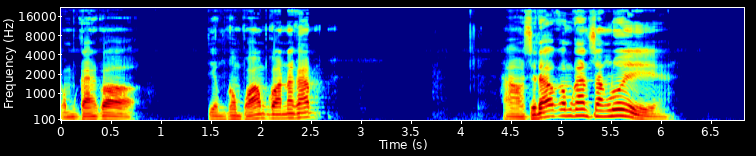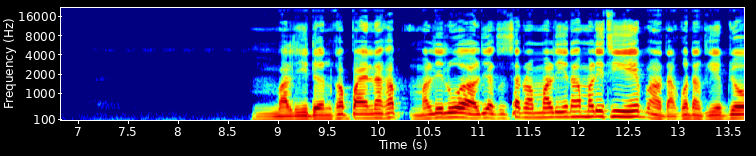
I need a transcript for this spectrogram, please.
กรรมการก็เตรียมความพร้อมก่อนนะครับ อ้าวเสร็จแล้วกรรมการสั่งลุยมารีเดินเข้าไปนะครับ มารีรัวเรียกสั้นๆว่ามารีนะครับมารีทีบอ้าวต่างคนต่างทีบอยู่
